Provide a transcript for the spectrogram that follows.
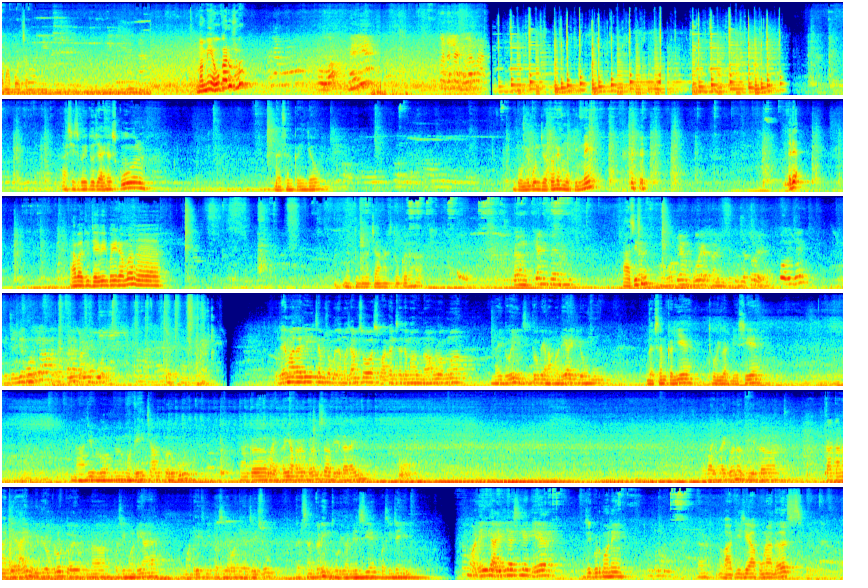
હોમાં પહોંચે મમ્મી, એવું કરું છું? આશીષભાઈ તો જાય હે સ્કૂલ. દર્શન કરીને જાઉં ભૂમિ બૂમ જતો રહે મૂકીને, નહીં? અરે. આ બાજુ જયવીરભાઈ રમે બધું બધા ચા નાસ્તો કરે હા? આશીષ ને જય માતાજી કેમ છો બધા? મજામાં છો? સ્વાગત છે તમારું નવા વ્લોગમાં. નહીં ધોઈ, સીધો પહેલાં મળે આવી ગયો હું. દર્શન કરીએ, થોડી વાર બેસીએ. આજે બ્લોગ મોઢેથી ચાલુ કરવું કારણ કે વાઈફાઈ આપણે બંધ છે બે દારાઈ વાઈફાઈ બંધ હતી એટલે કાકાના ઘેર આવીને વીડિયો અપલોડ કર્યો અને પછી મઢે આવ્યા મઢેથી પછી હવે ઘેર જઈશું. દર્શન કરીને થોડી વાર બેસીએ પછી જઈએ. તો મળે આવી ગયા છીએ ઘેર. જી ગુડ મોર્નિંગ. વાગી આ પૂણા દસ.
